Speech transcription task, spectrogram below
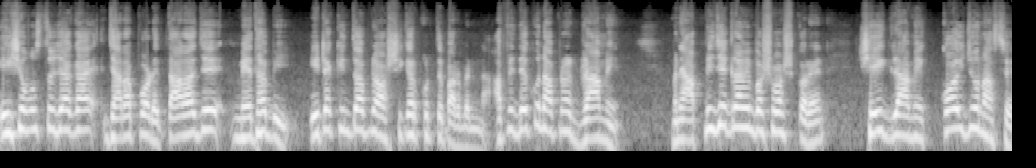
এই সমস্ত জায়গায় যারা পড়ে, তারা যে মেধাবী, এটা কিন্তু আপনি অস্বীকার করতে পারবেন না। আপনি দেখুন আপনার গ্রামে মানে আপনি যে গ্রামে বসবাস করেন, সেই গ্রামে কয়জন আছে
